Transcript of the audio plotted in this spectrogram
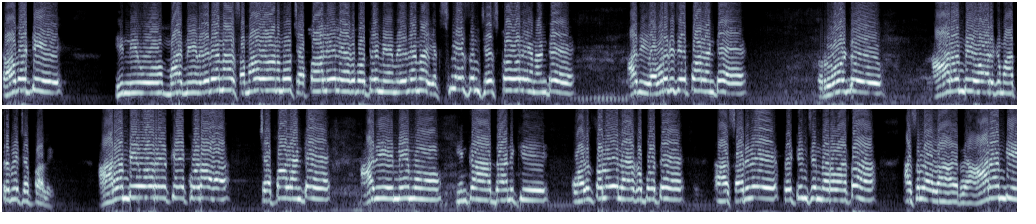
కాబట్టి ఈ నీవు మా మేము ఏదైనా సమాధానము చెప్పాలి లేకపోతే మేము ఏదైనా ఎక్స్ప్లెనేషన్ చేసుకోవాలి అని అంటే అది ఎవరికి చెప్పాలంటే రోడ్డు ఆర్ఎంబి వారికి మాత్రమే చెప్పాలి. ఆర్ఎంబి వారికి కూడా చెప్పాలంటే అది మేము ఇంకా దానికి కొలతలు లేకపోతే ఆ సర్వే పెట్టించిన తర్వాత అసలు ఆర్ఎంబి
